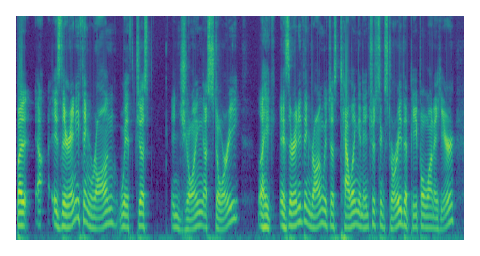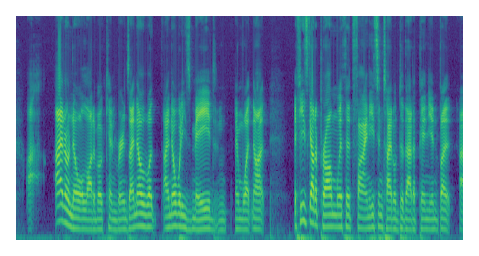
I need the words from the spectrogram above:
But uh, is there anything wrong with just enjoying a story? Like, is there anything wrong with just telling an interesting story that people want to hear? I, I don't know a lot about Ken Burns. I know what I know what he's made and and whatnot. If he's got a problem with it, fine. He's entitled to that opinion. But uh,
